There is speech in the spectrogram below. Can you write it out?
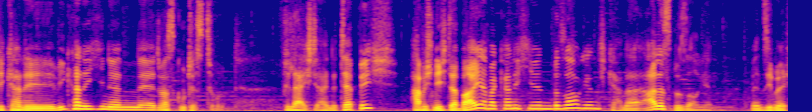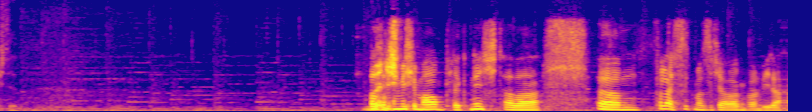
Wie kann ich, wie kann ich Ihnen etwas Gutes tun? Vielleicht einen Teppich? Habe ich nicht dabei, aber kann ich Ihnen besorgen? Ich kann alles besorgen, wenn Sie möchten. Also für mich im Augenblick nicht, aber ähm, vielleicht sieht man sich ja irgendwann wieder.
